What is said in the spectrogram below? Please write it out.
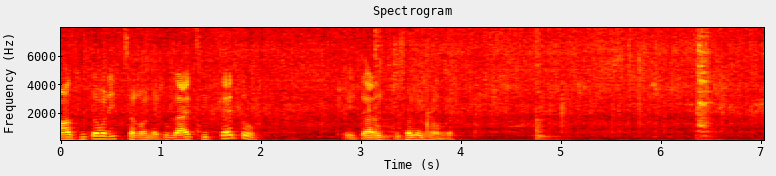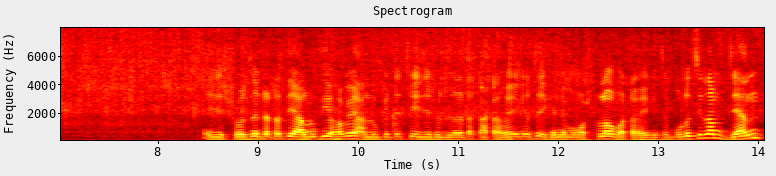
মাছ ধুতে আমার ইচ্ছা করে না। একটু গায়ে ছিটকায় তো, এইটা আর একটুখানি হবে। এই যে সজনে ডাঁটা দিয়ে আলু দিয়ে হবে, আলু কেটেছে, এই যে সজনে ডাঁটা কাটা হয়ে গেছে, এখানে মশলাও বাটা হয়ে গেছে। বলেছিলাম জ্যান্ত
